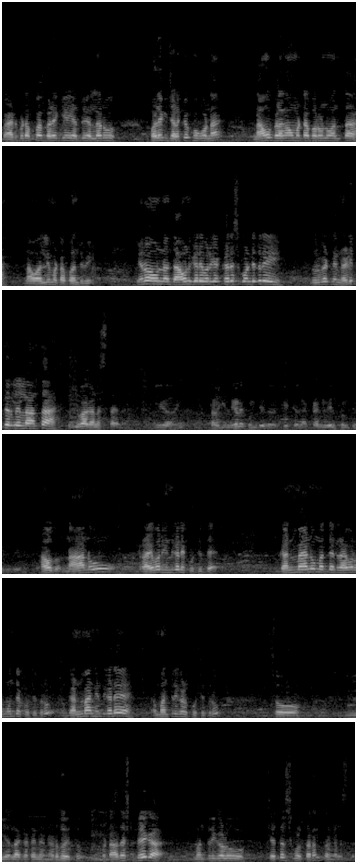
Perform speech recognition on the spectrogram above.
ಬ್ಯಾಡ್ ಬಿಡಪ್ಪ ಬೆಳಗ್ಗೆ ಎದ್ದು ಎಲ್ಲರೂ ಹೊಳೆಗೆ ಜಳಕಕ್ಕೆ ಹೋಗೋಣ. ನಾವು ಬೆಳಗಾವಿ ಮಠ ಬರೋಣ ಅಂತ ನಾವು ಅಲ್ಲಿ ಮಠ ಬಂದ್ವಿ. ಏನೋ ಅವನ್ನ ದಾವಣಗೆರೆವರೆಗೆ ಕರೆಸ್ಕೊಂಡಿದ್ರೆ ದುರ್ಘಟನೆ ನಡೀತಿರ್ಲಿಲ್ಲ ಅಂತ ಇವಾಗ ಅನಿಸ್ತಾ ಇದೆ. ಹೌದು ನಾನು ಡ್ರೈವರ್ ಹಿಂದ್ಗಡೆ ಕೂತಿದ್ದೆ. ಗನ್ಮ್ಯಾನ್ ಮತ್ತೆ ಡ್ರೈವರ್ ಮುಂದೆ ಕೂತಿದ್ರು. ಗನ್ಮ್ಯಾನ್ ಹಿಂದ್ಗಡೆ ಮಂತ್ರಿಗಳು ಕೂತಿದ್ರು. ಸೊ ಈ ಎಲ್ಲ ಘಟನೆ ನಡೆದೋಯ್ತು. ಬಟ್ ಆದಷ್ಟು ಬೇಗ ಮಂತ್ರಿಗಳು ಚೇತರಿಸ್ಕೊಳ್ತಾರೆ ಅಂತ ನಂಗೆ ಅನಿಸ್ತದೆ.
